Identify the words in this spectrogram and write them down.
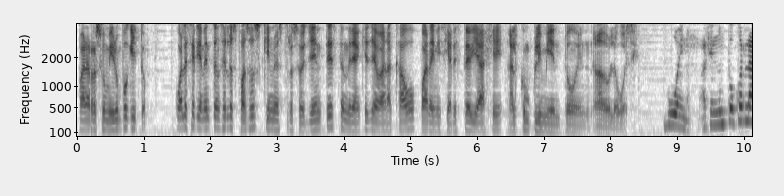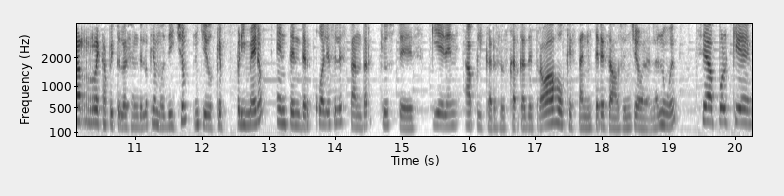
para resumir un poquito, ¿Cuáles serían entonces los pasos que nuestros oyentes tendrían que llevar a cabo para iniciar este viaje al cumplimiento en AWS? Bueno, haciendo un poco la recapitulación de lo que hemos dicho, digo que primero entender cuál es el estándar que ustedes quieren aplicar a esas cargas de trabajo que están interesados en llevar a la nube, sea porque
